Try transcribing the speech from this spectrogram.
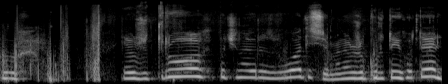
Фух. Я вже трохи починаю розвиватися. У мене вже крутий готель.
